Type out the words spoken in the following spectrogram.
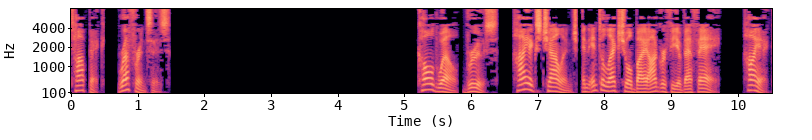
Topic References Caldwell, Bruce. Hayek's Challenge, An Intellectual Biography of F.A. Hayek.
